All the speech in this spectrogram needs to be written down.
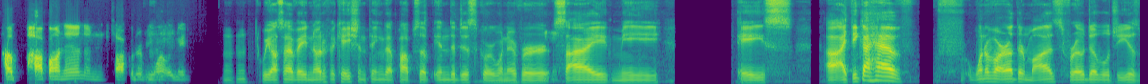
hop hop on in and talk whatever you want with me. Go. hmm We also have a notification thing that pops up in the Discord whenever Sai, me, Ace. Uh, I think I have f- one of our other mods, Fro Double G, as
